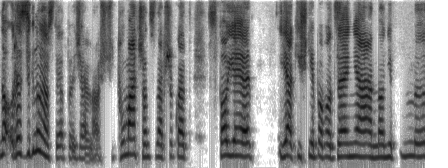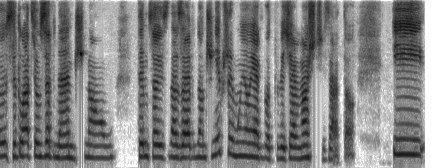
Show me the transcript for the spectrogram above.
no rezygnują z tej odpowiedzialności, tłumacząc na przykład swoje jakieś niepowodzenia, no nie, sytuacją zewnętrzną, tym, co jest na zewnątrz, nie przejmują jakby odpowiedzialności za to. I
